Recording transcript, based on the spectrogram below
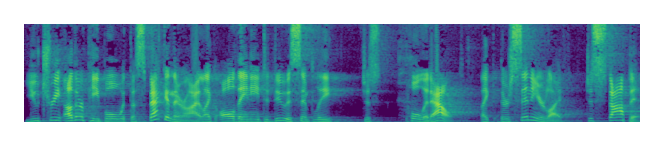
You treat other people with the speck in their eye like all they need to do is simply just pull it out. Like there's sin in your life, just stop it.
